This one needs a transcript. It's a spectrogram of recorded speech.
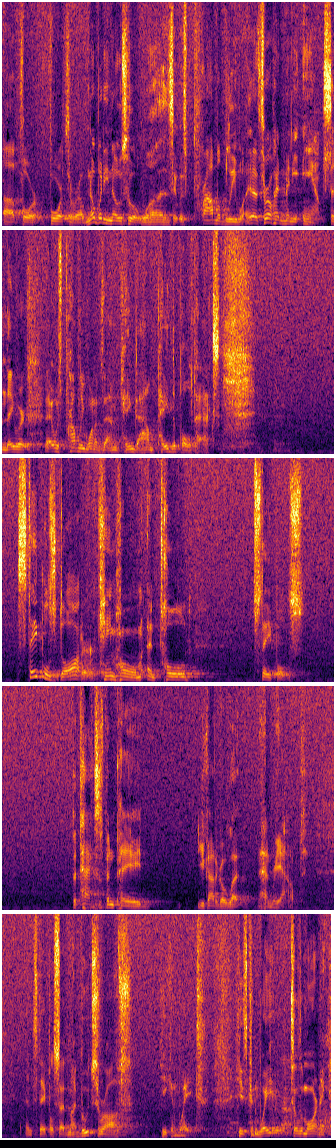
uh, for, for Thoreau. Nobody knows who it was. It was probably, uh, Thoreau had many aunts, and they were, it was probably one of them, came down, paid the poll tax. Staples' daughter came home and told Staples, the tax has been paid, you got to go let Henry out. And Staples said, my boots are off, he can wait. He's to wait till the morning.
